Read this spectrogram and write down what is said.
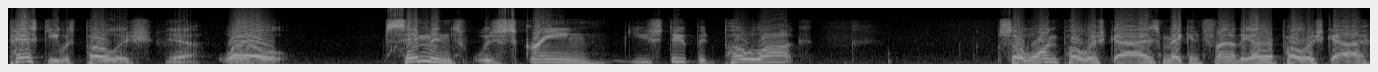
Pesky was Polish. Yeah. Well, Simmons would scream, "You stupid Polak!" So one Polish guy is making fun of the other Polish guy.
